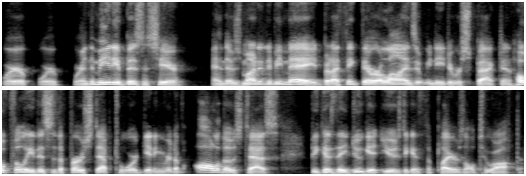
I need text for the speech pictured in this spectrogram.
we're, we're, we're in the media business here and there's money to be made, but I think there are lines that we need to respect. And hopefully this is the first step toward getting rid of all of those tests because they do get used against the players all too often.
